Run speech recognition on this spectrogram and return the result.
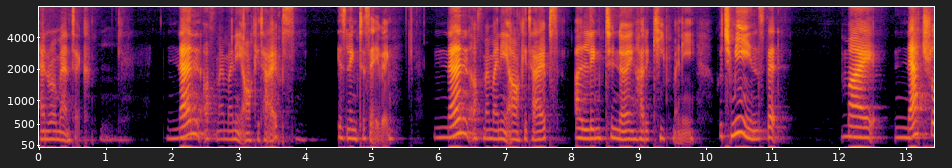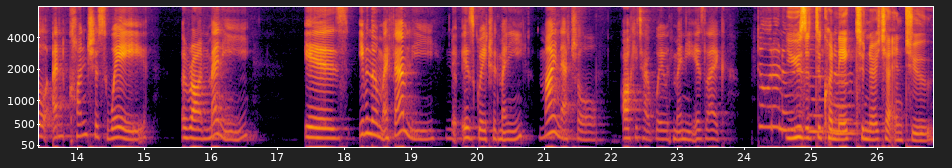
and romantic. Mm. None of my money archetypes mm. is linked to saving. None of my money archetypes are linked to knowing how to keep money, which means that my natural unconscious way around money is even though my family is great with money, my natural archetype way with money is like use it to connect, to nurture, and to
